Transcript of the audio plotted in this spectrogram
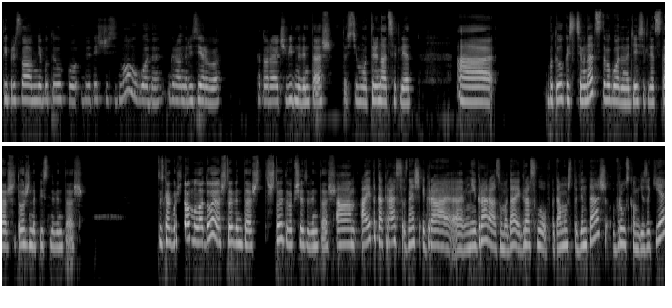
Ты прислала мне бутылку 2007 года Гран Резерва, которая, очевидно, винтаж, то есть ему 13 лет. А бутылка с 17 года на 10 лет старше тоже написано винтаж. То есть как бы что молодое, а что винтаж? Что это вообще за винтаж? А, а это как раз, знаешь, игра, э, не игра разума, да, игра слов, потому что винтаж в русском языке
